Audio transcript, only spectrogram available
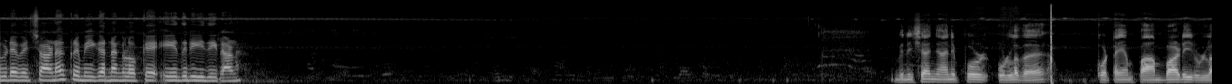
എവിടെ വെച്ചാണ് ക്രമീകരണങ്ങളൊക്കെ ഏത് രീതിയിലാണ്? വിനിഷ ഞാനിപ്പോൾ ഉള്ളത് കോട്ടയം പാമ്പാടിയിലുള്ള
